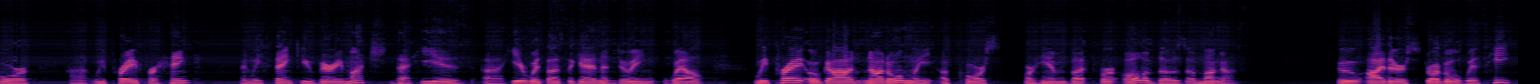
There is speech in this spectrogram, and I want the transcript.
for uh, we pray for Hank, and we thank you very much that he is uh, here with us again and doing well. We pray, O oh God, not only, of course, for him, but for all of those among us who either struggle with heat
